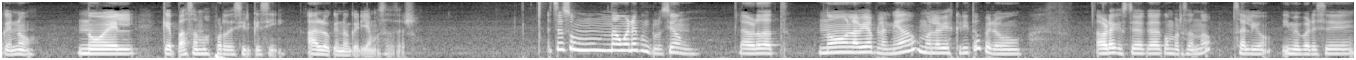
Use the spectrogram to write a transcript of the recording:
que no, no el que pasamos por decir que sí a lo que no queríamos hacer. Esta es una buena conclusión, la verdad. No la había planeado, no la había escrito, pero ahora que estoy acá conversando, salió y me parece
